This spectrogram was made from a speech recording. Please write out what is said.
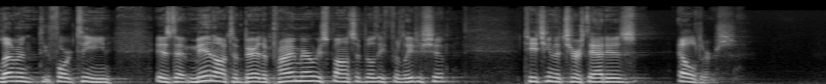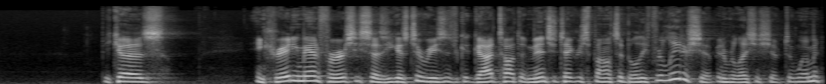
11 through 14 is that men ought to bear the primary responsibility for leadership, teaching the church, that is, elders. Because in creating man first, he says he gives two reasons. God taught that men should take responsibility for leadership in relationship to women,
